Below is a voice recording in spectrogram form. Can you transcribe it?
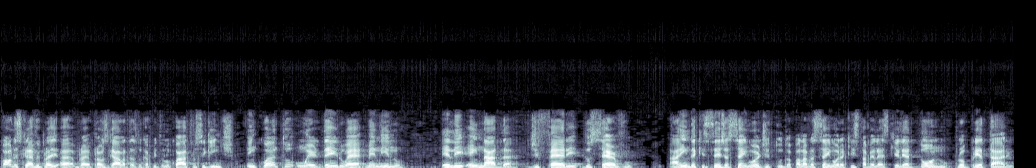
Paulo escreve para ah, os Gálatas, no capítulo 4, o seguinte: Enquanto um herdeiro é menino, ele em nada difere do servo, ainda que seja senhor de tudo. A palavra senhor aqui estabelece que ele é dono, proprietário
